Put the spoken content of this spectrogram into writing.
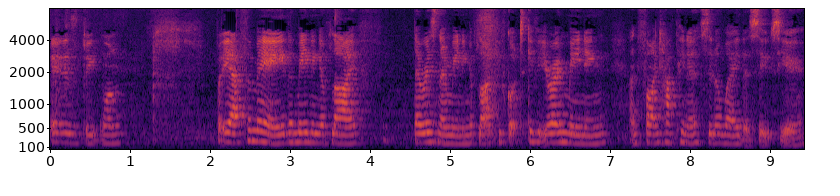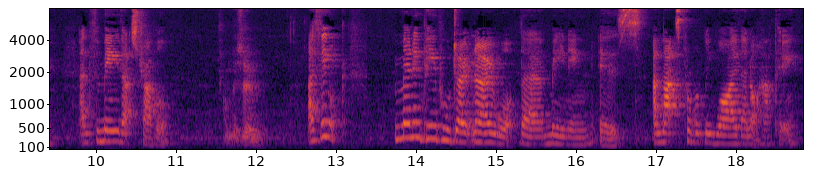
it is a deep one. But yeah, for me, the meaning of life, there is no meaning of life. You've got to give it your own meaning and find happiness in a way that suits you. And for me, that's travel. I'm. I think many people don't know what their meaning is, and that's probably why they're not happy.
